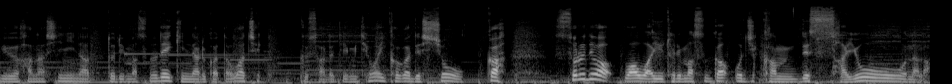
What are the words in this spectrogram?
いう話になっておりますので気になる方はチェックされてみてはいかがでしょうか。それではわーわー言うとりますがお時間です。さようなら。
